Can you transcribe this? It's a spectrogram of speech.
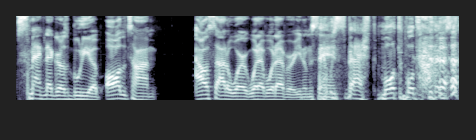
smack that girl's booty up all the time, outside of work, whatever, whatever. You know what I'm And we saying? smashed multiple times.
